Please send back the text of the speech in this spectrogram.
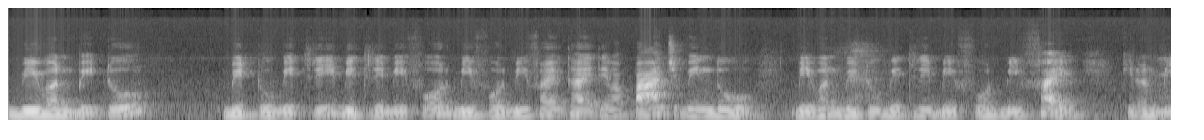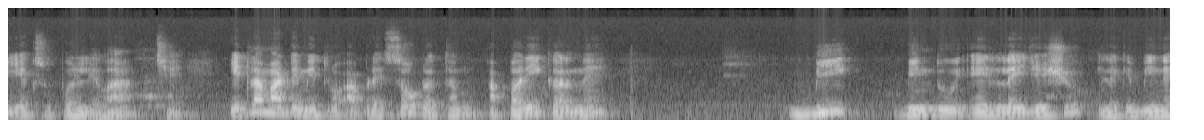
B one B two B two B three B three B four B four B five થાય તેવા પાંચ બિંદુઓ B one B two B three B four B five કિરણ બી એક્સ ઉપર લેવા છે. એટલા માટે મિત્રો આપણે સૌપ્રથમ આ પરિકરને બી બિંદુ એ લઈ જઈશું. એટલે કે બીને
